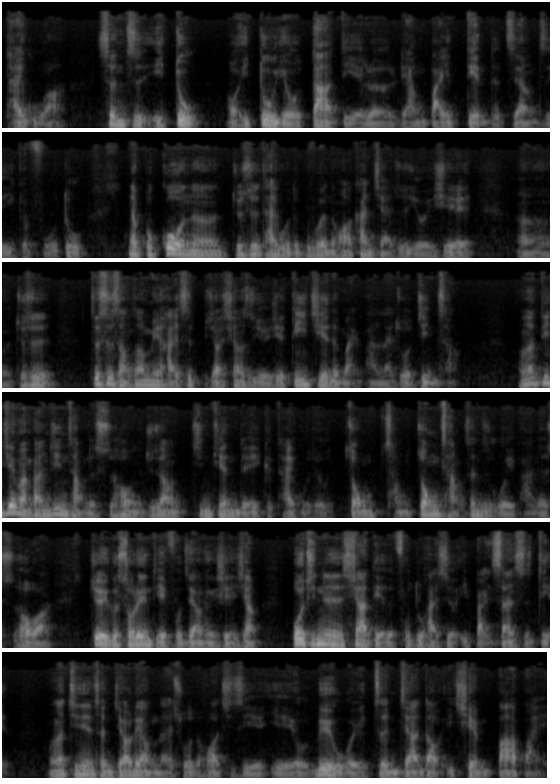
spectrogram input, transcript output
台股啊，甚至一度哦一度有大跌了两百点的这样子一个幅度。那不过呢，就是台股的部分的话，看起来就是有一些，呃，就是这市场上面还是比较像是有一些低阶的买盘来做进场。那低阶买盘进场的时候呢，就像今天的一个台股的中长中场甚至尾盘的时候啊，就有一个收敛跌幅这样一个现象。不过今天的下跌的幅度还是有一百三十点。那今天成交量来说的话，其实也也有略微增加到一千八百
